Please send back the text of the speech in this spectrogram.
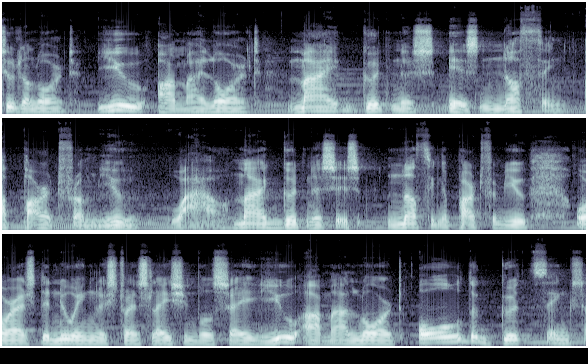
to the Lord, You are my Lord. My goodness is nothing apart from you. Wow, my goodness is nothing apart from you. Or as the New English translation will say, You are my Lord. All the good things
